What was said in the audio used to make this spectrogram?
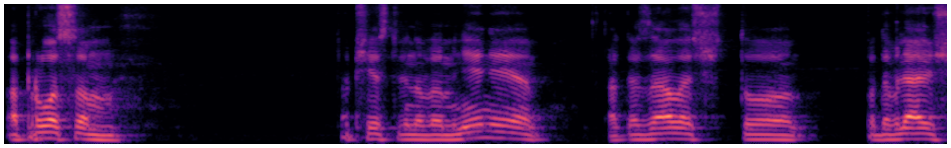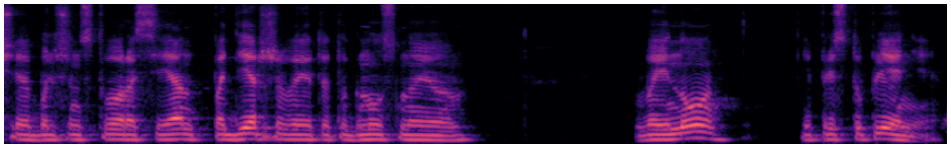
опросам общественного мнения оказалось, что подавляющее большинство россиян поддерживает эту гнусную войну и преступление –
